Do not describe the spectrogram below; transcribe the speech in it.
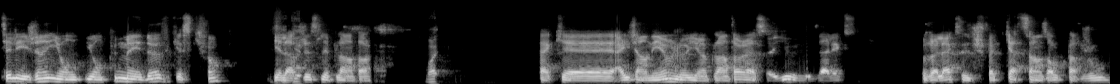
Tu sais, les gens, ils ont, ils ont plus de main-d'œuvre. Qu'est-ce qu'ils font? Ils élargissent les planteurs. Ouais. Fait que, euh, hey, j'en ai un, là, il y a un planteur à Soya. Il dit, Alex, relax, je fais 400 autres par jour.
